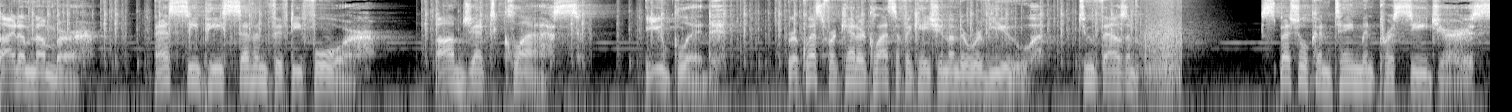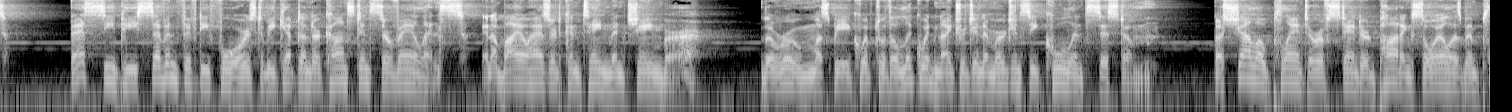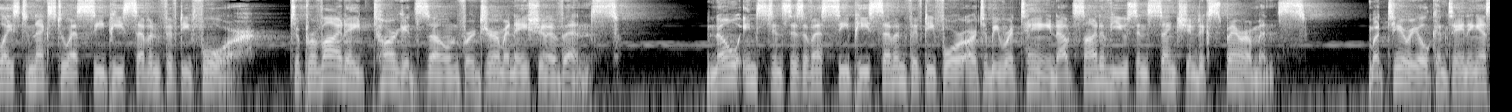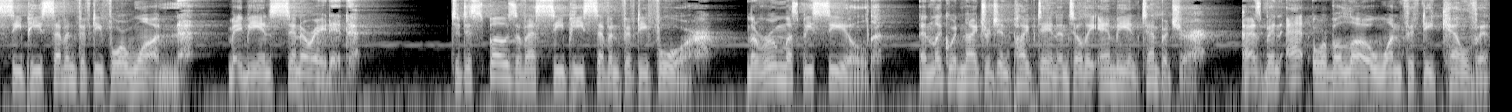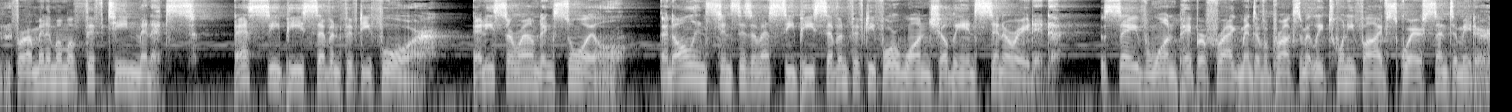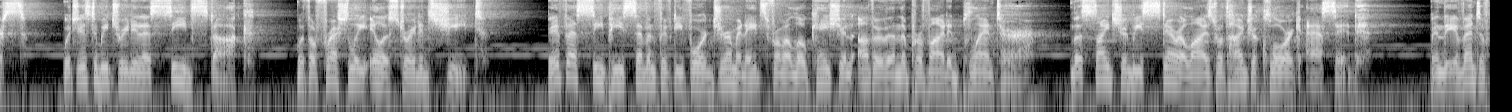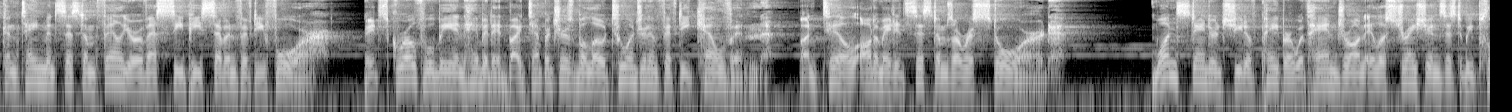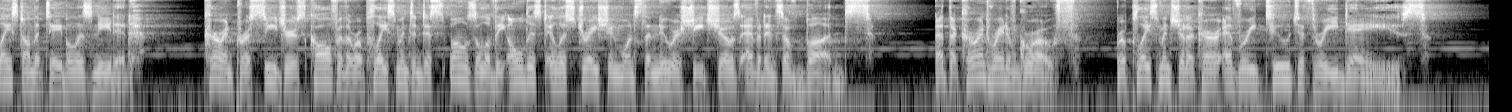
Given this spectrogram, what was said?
Item number SCP 754. Object Class Euclid. Request for Keter classification under review. 2000. Special Containment Procedures. SCP 754 is to be kept under constant surveillance in a biohazard containment chamber. The room must be equipped with a liquid nitrogen emergency coolant system. A shallow planter of standard potting soil has been placed next to SCP 754 to provide a target zone for germination events. No instances of SCP 754 are to be retained outside of use in sanctioned experiments. Material containing SCP 754 1 may be incinerated. To dispose of SCP 754, the room must be sealed and liquid nitrogen piped in until the ambient temperature has been at or below 150 Kelvin for a minimum of 15 minutes. SCP 754, any surrounding soil, and all instances of SCP 754 1 shall be incinerated, save one paper fragment of approximately 25 square centimeters, which is to be treated as seed stock with a freshly illustrated sheet. If SCP 754 germinates from a location other than the provided planter, the site should be sterilized with hydrochloric acid in the event of containment system failure of SCP-754, its growth will be inhibited by temperatures below 250 Kelvin until automated systems are restored. One standard sheet of paper with hand-drawn illustrations is to be placed on the table as needed. Current procedures call for the replacement and disposal of the oldest illustration once the newer sheet shows evidence of buds. At the current rate of growth, replacement should occur every two to three days.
